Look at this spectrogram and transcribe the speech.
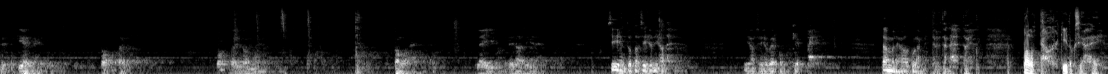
Sitten kierre topperi. Topperi tonne. Tällainen leima. Tehdään siihen, siihen, tota, siihen ihan, ihan siihen verkon keppeen. Tämmönen alkulämmittely tänään tai pallottelu. Kiitoksia, hei.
